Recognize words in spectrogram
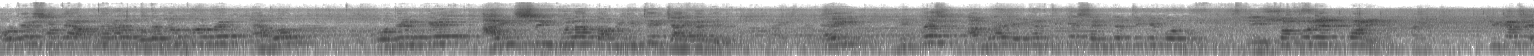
ওদের সাথে আপনারা যোগাযোগ করবেন এবং ওদেরকে আইন শৃঙ্খলা কমিটিতে জায়গা দেবেন। এই রিকোয়েস্ট আমরা এখান থেকে সেন্টার থেকে করব। সফরের পরে। ঠিক আছে?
